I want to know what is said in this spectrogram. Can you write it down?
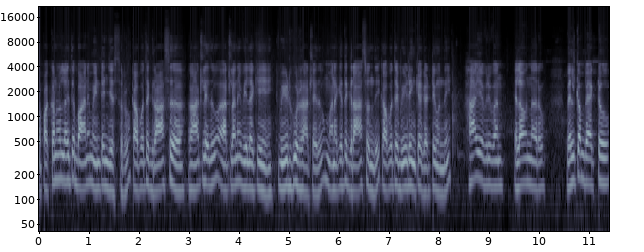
పక్కన వాళ్ళు అయితే బాగానే మెయింటైన్ చేస్తారు. కాకపోతే గ్రాస్ రావట్లేదు. అట్లానే వీళ్ళకి వీడు కూడా రావట్లేదు. మనకైతే గ్రాస్ ఉంది. కాకపోతే వీడు ఇంకా గట్టి ఉంది హాయ్ ఎవ్రీవన్ ఎలా ఉన్నారు? Welcome back to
